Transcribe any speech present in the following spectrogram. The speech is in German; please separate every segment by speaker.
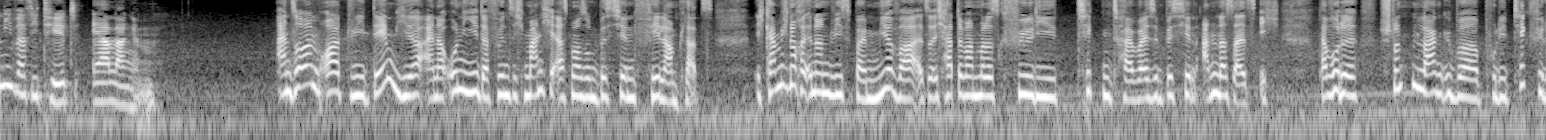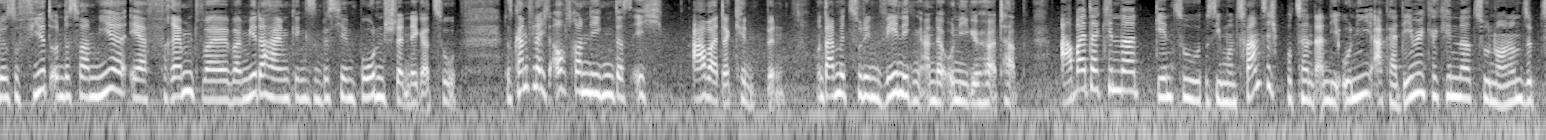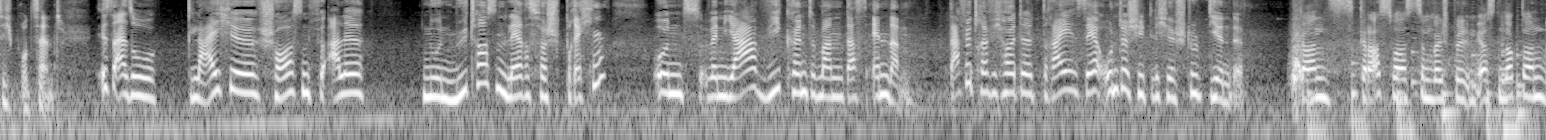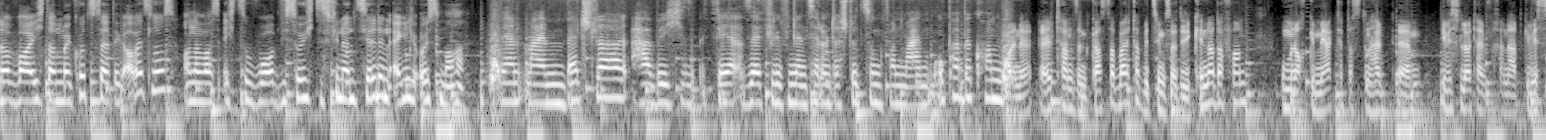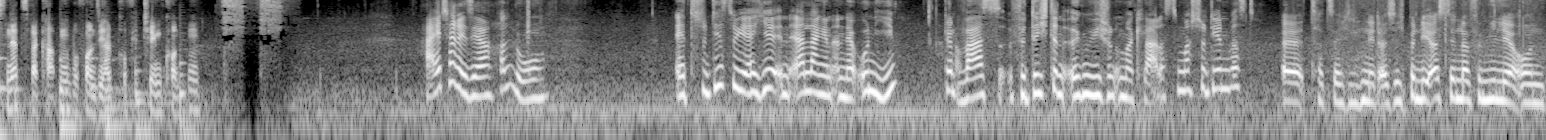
Speaker 1: Universität Erlangen.
Speaker 2: An so einem Ort wie dem hier, einer Uni, da fühlen sich manche erstmal so ein bisschen fehl am Platz. Ich kann mich noch erinnern, wie es bei mir war. Also ich hatte manchmal das Gefühl, die ticken teilweise ein bisschen anders als ich. Da wurde stundenlang über Politik philosophiert und das war mir eher fremd, weil bei mir daheim ging es ein bisschen bodenständiger zu. Das kann vielleicht auch daran liegen, dass ich Arbeiterkind bin und damit zu den wenigen an der Uni gehört habe.
Speaker 1: Arbeiterkinder gehen zu 27 Prozent an die Uni, Akademikerkinder zu 79 Prozent.
Speaker 2: Ist also gleiche Chancen für alle nur ein Mythos, ein leeres Versprechen? Und wenn ja, wie könnte man das ändern? Dafür treffe ich heute drei sehr unterschiedliche Studierende.
Speaker 3: Ganz krass war es zum Beispiel im ersten Lockdown, da war ich dann mal kurzzeitig arbeitslos. Und dann war es echt so, wow, wie soll ich das finanziell denn eigentlich alles machen?
Speaker 4: Während meinem Bachelor habe ich sehr, sehr viel finanzielle Unterstützung von meinem Opa bekommen.
Speaker 5: Meine Eltern sind Gastarbeiter, beziehungsweise die Kinder davon. Wo man auch gemerkt hat, dass dann halt ähm, gewisse Leute einfach eine Art gewisses Netzwerk hatten, wovon sie halt profitieren konnten.
Speaker 2: Hi Theresia.
Speaker 3: Hallo.
Speaker 2: Jetzt studierst du ja hier in Erlangen an der Uni.
Speaker 3: Genau.
Speaker 2: War es für dich denn irgendwie schon immer klar, dass du mal studieren wirst?
Speaker 3: Äh, tatsächlich nicht. Also ich bin die Erste in der Familie und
